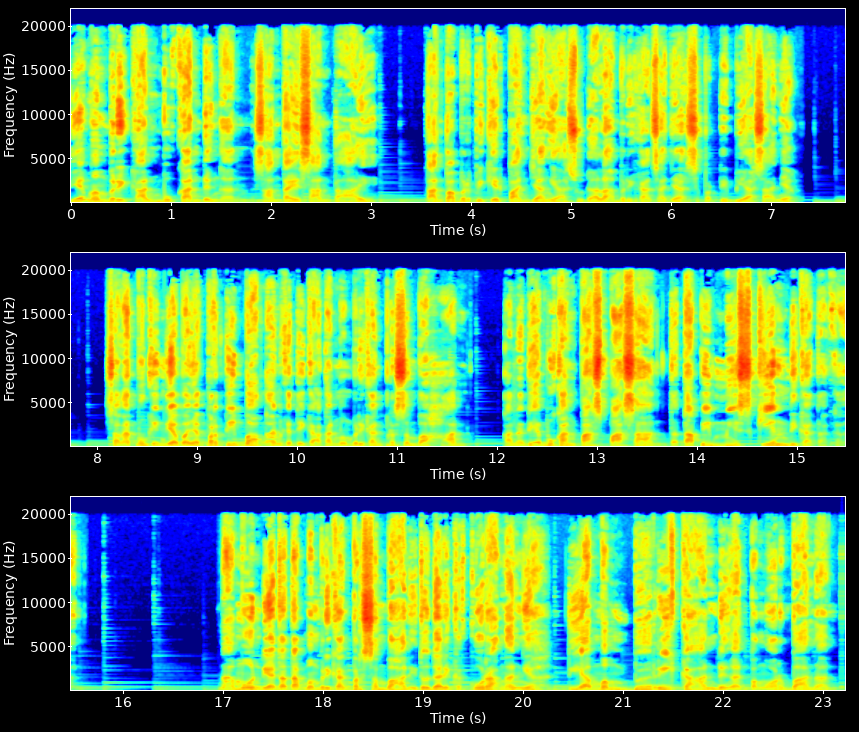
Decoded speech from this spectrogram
Dia memberikan bukan dengan santai-santai, tanpa berpikir panjang ya sudahlah berikan saja seperti biasanya. Sangat mungkin dia banyak pertimbangan ketika akan memberikan persembahan karena dia bukan pas-pasan tetapi miskin dikatakan. Namun dia tetap memberikan persembahan itu dari kekurangannya. Dia memberikan dengan pengorbanan.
